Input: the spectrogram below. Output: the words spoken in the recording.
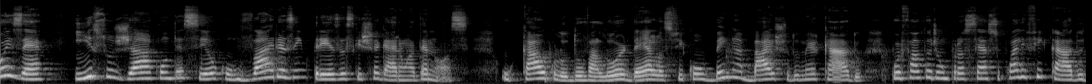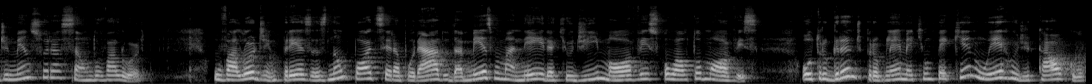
Pois é, isso já aconteceu com várias empresas que chegaram até nós. O cálculo do valor delas ficou bem abaixo do mercado por falta de um processo qualificado de mensuração do valor. O valor de empresas não pode ser apurado da mesma maneira que o de imóveis ou automóveis. Outro grande problema é que um pequeno erro de cálculo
